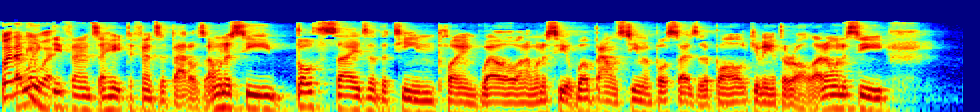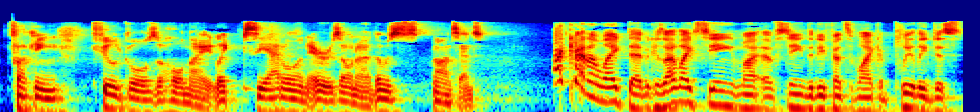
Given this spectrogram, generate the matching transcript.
But I anyway. like defense. I hate defensive battles. I want to see both sides of the team playing well, and I want to see a well balanced team on both sides of the ball giving it their all. I don't want to see fucking field goals the whole night like Seattle and Arizona. That was nonsense. I kind of like that because I like seeing my of seeing the defensive line completely just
